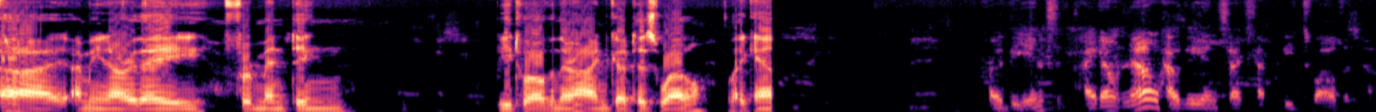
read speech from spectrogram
Uh, I mean, are they fermenting B12 in their hindgut as well? Like, are the in- I don't know how the insects have B12 in them,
